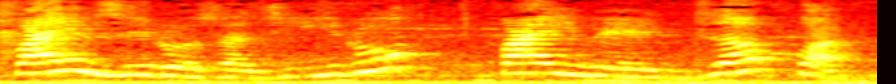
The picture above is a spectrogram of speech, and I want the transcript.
5 zeros are 0, 5 eights are 40.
